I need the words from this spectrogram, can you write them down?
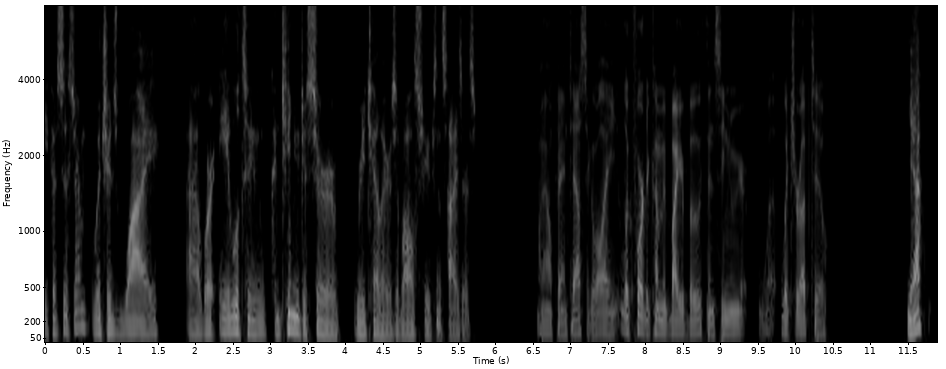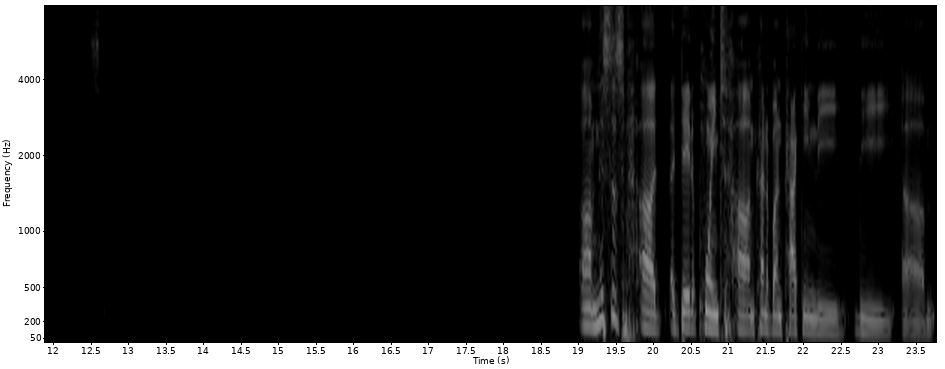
ecosystem, which is why uh, we're able to continue to serve retailers of all shapes and sizes. Wow, fantastic. Well, I look forward to coming by your booth and seeing what you're up to. Yeah, Um, this is uh, a data point. Um, kind of unpacking the the um,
